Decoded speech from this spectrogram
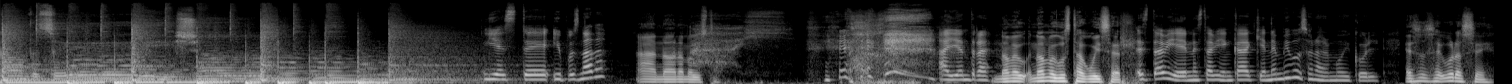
conversation. Y este, y pues nada, Ah, no, no me gusta. ahí entra. No me, no me gusta Wizard. Está bien, está bien, cada quien en vivo suena muy cool. Eso seguro sí.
